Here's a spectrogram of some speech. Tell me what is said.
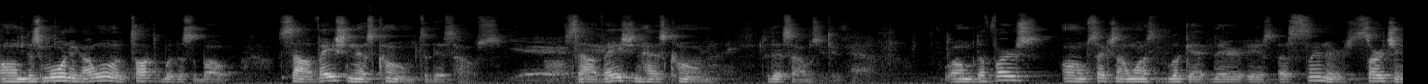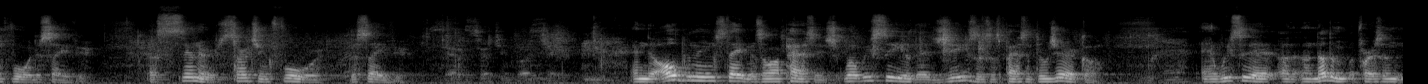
Um, this morning I want to talk with us about salvation has come to this house. Yes. Salvation has come to this house. To this house. Um, the first um section I want us to look at there is a sinner searching for the Savior. A sinner searching for the Savior. Still searching for a Savior. In the opening statements of our passage, what we see is that Jesus is passing through Jericho. And we see that uh, another person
